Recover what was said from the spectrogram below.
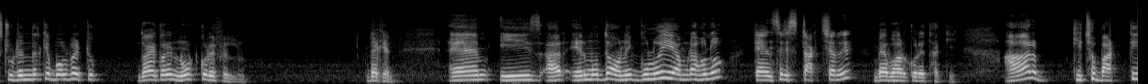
স্টুডেন্টদেরকে বলব একটু দয়া করে নোট করে ফেলুন। দেখেন এম ইজ আর এর মধ্যে অনেকগুলোই আমরা হলো টেন্সের স্ট্রাকচারে ব্যবহার করে থাকি। আর কিছু বাড়তি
